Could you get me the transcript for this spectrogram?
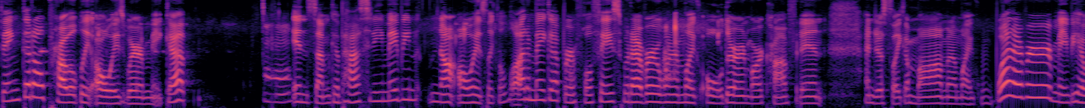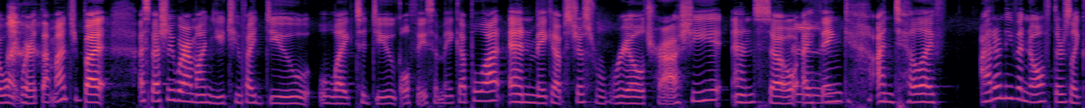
think that I'll probably always wear makeup in some capacity. Maybe not always like a lot of makeup or full face, whatever. When I'm like older and more confident and just like a mom, and I'm like, whatever, maybe I won't wear it that much. But especially where I'm on YouTube, I do like to do full face of makeup a lot, and makeup's just real trashy. And so I Mm. think until I I don't even know if there's like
